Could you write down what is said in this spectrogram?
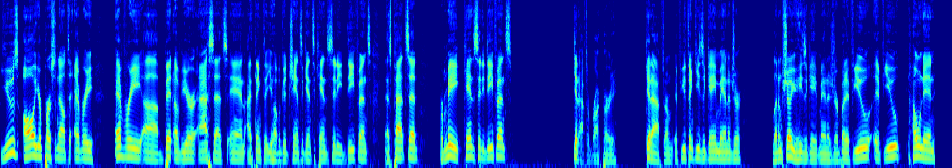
Use all your personnel to every every uh, bit of your assets, and I think that you have a good chance against a Kansas City defense. As Pat said, for me, Kansas City defense, get after Brock Purdy. Get after him. If you think he's a game manager, let him show you he's a game manager. But if you if you hone in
